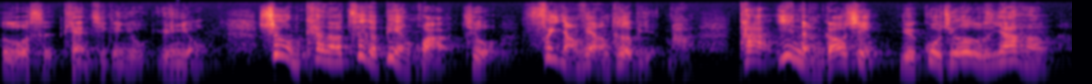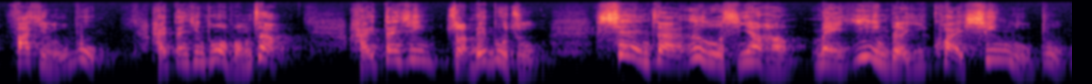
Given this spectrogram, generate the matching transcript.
俄罗斯天然气跟油原油，所以我们看到这个变化就非常非常特别嘛，他印的很高兴，因为过去俄罗斯央行发行卢布还担心。通货膨胀，还担心准备不足。现在俄罗斯央行每印的一块新卢布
